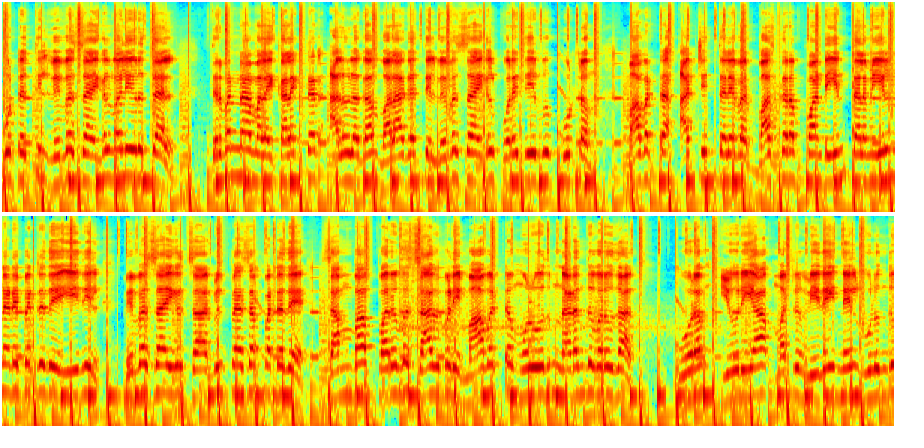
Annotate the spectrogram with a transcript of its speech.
கூட்டத்தில் விவசாயிகள் வலியுறுத்தல். திருவண்ணாமலை கலெக்டர் அலுவலகம் வளாகத்தில் விவசாயிகள் குறைதீர்வு கூட்டம். மாவட்ட ஆட்சித்தலைவர் பாஸ்கர பாண்டியன் தலைமையில் நடைபெற்றது. இதில் விவசாயிகள் சார்பில் பேசப்பட்டது. சம்பா பருவ சாகுபடி மாவட்டம் முழுவதும் நடந்து வருவதால் உரம் யூரியா மற்றும் விதை நெல் உளுந்து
